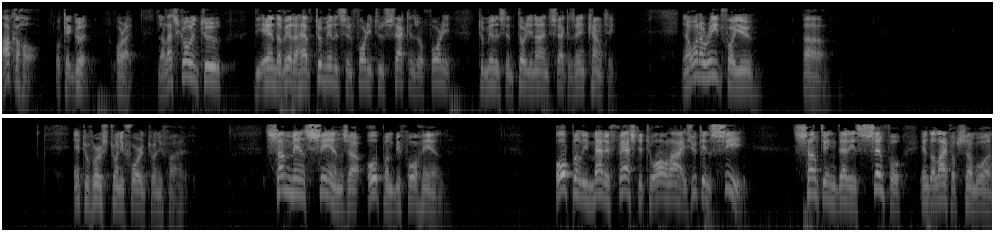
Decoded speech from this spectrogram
alcohol. Okay, good. All right. Now let's go into the end of it. I have two minutes and 42 seconds, or 42 minutes and 39 seconds, and counting. And I want to read for you uh, into verse 24 and 25. Some men's sins are open beforehand, openly manifested to all eyes. You can see something that is sinful in the life of someone.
